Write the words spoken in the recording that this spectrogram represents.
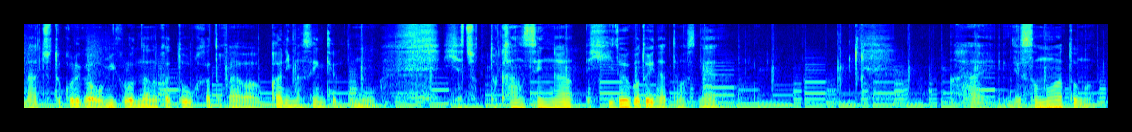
まあちょっとこれがオミクロンなのかどうかとかは分かりませんけれどもいやちょっと感染がひどいことになってますね。はい。でその後の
